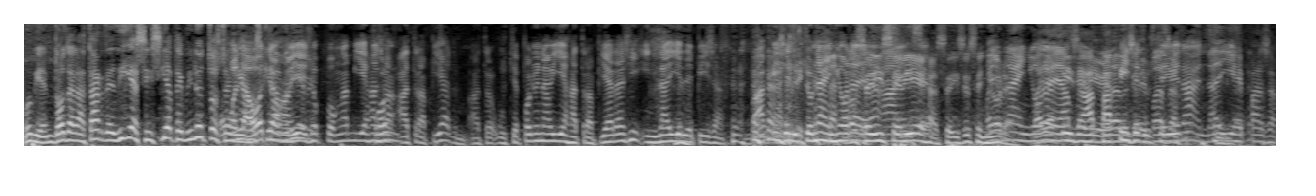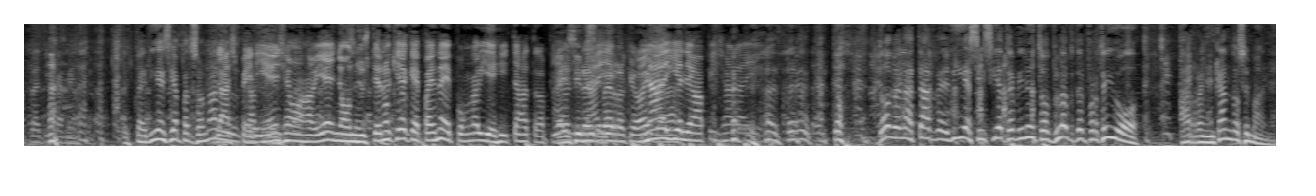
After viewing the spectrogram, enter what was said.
Muy bien, dos de la tarde, 17 minutos. O la otra, oye, eso pongan viejas con- a, a trapear. a tra- usted pone una vieja a trapear así y nadie le pisa. Papi, se usted una señora. No se dice vieja, se dice señora. una señora, de- verá papi, se usted verá, nadie se pasa prácticamente. Experiencia personal. La experiencia, don Javier, no, donde usted no quiera que pase, nadie ponga viejitas a trapear. Ahí sí no hay nadie, perro que vaya. Nadie le va a pisar ahí. Dos de la tarde, 17 minutos, Blog Deportivo, arrancando semana.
